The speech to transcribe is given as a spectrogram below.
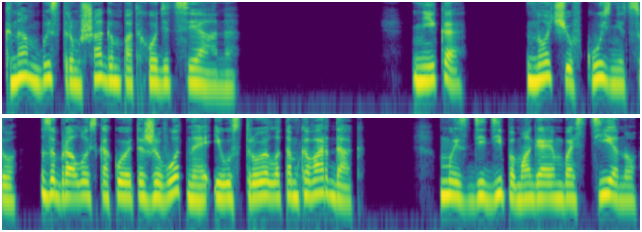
к нам быстрым шагом подходит Сиана. Ника, ночью в кузницу забралось какое-то животное и устроило там кавардак. Мы с Диди помогаем Бастиену,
